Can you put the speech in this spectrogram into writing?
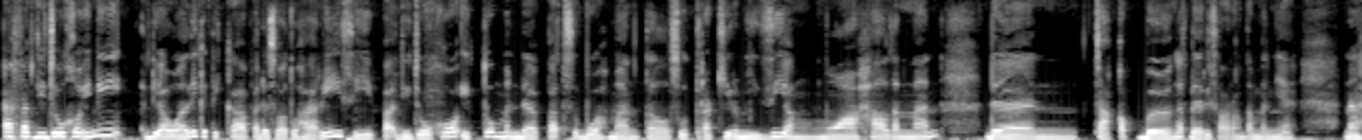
efek di Joko ini diawali ketika pada suatu hari si Pak di Joko itu mendapat sebuah mantel sutra kirmizi yang mahal tenan dan cakep banget dari seorang temennya. Nah,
